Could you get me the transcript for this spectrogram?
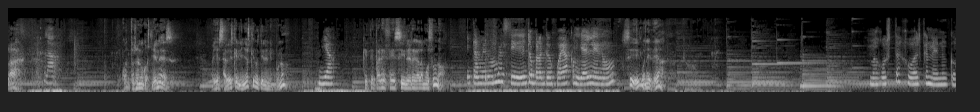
Hola. Hola. ¿Cuántos enucos tienes? Oye, ¿sabéis que hay niños que no tienen ninguno? Ya. ¿Qué te parece si le regalamos uno? Y también un vestidito para que pueda cambiarle, ¿no? Sí, buena idea. Me gusta jugar con Enuco.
